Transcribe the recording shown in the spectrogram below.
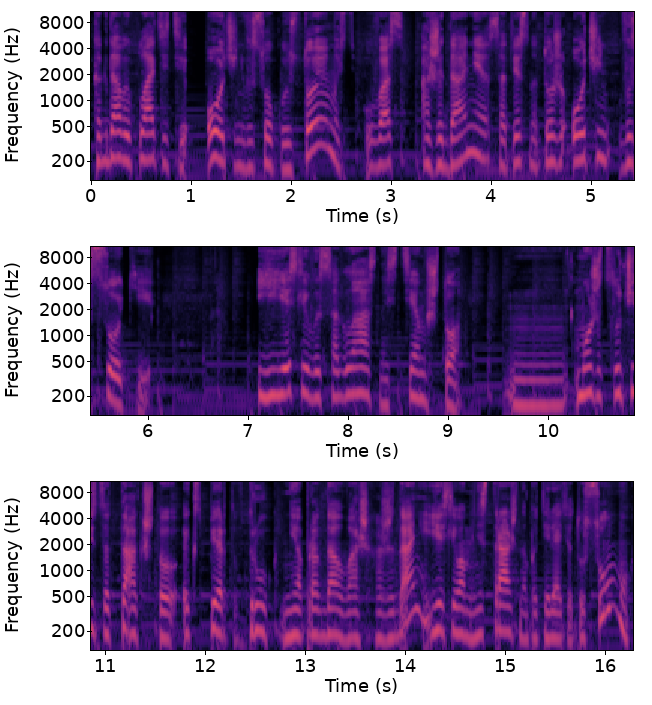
когда вы платите очень высокую стоимость, у вас ожидания, соответственно, тоже очень высокие. И если вы согласны с тем, что может случиться так, что эксперт вдруг не оправдал ваших ожиданий, если вам не страшно потерять эту сумму,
